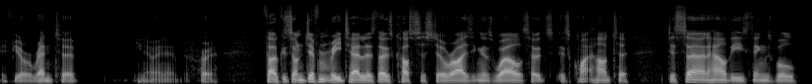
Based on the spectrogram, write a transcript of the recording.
If you're a renter, you know, for focus on different retailers, those costs are still rising as well. So it's it's quite hard to discern how these things will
